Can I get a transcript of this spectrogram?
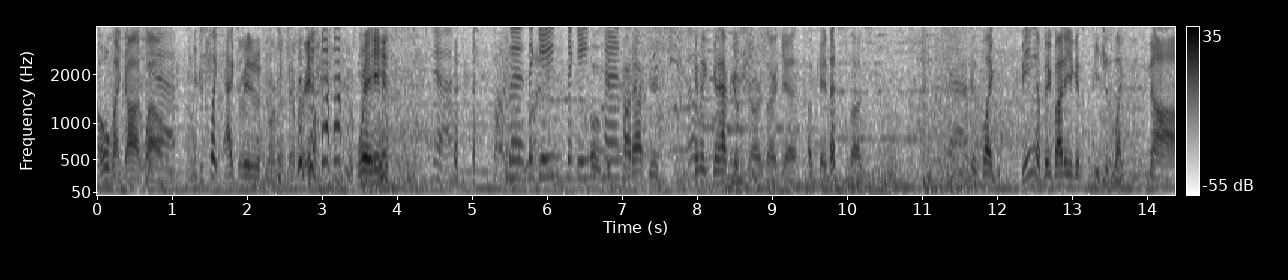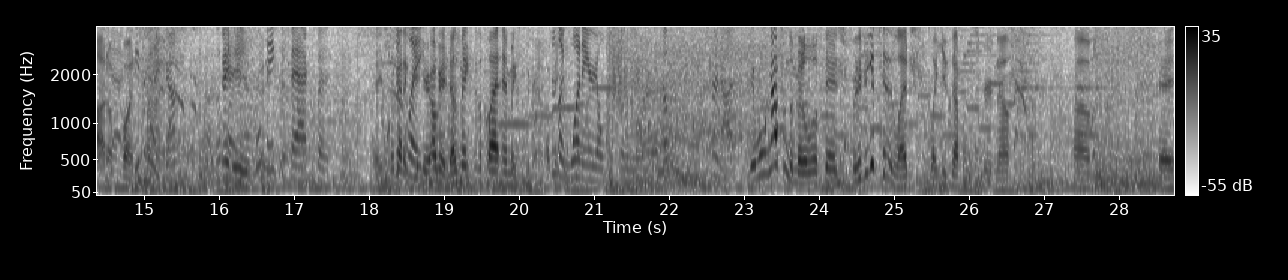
oh my God! Wow, Yeah. you just like activated a dormant memory. Wait. Yeah. The the game the game Oh, ten. gets caught out You're Oh. Gonna gonna have to go to Charizard. Yeah. Okay, that sucks. Yeah. Because like being a big body against Peach is like not a fun Is he time. jump? Yeah, Okay, he's still makes it back, but Okay, still gotta like- get here. Okay, it does make it to the plat and makes it to the ground. Okay, there's like one aerial just really Oh, or not. Yeah, well, not from the middle of the stage, but if he gets hit at ledge, like he's definitely screwed now. Um, okay,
